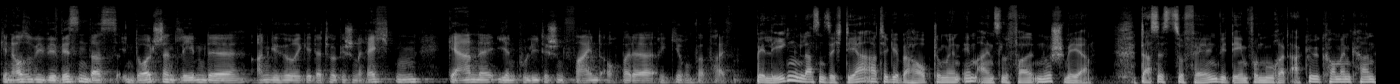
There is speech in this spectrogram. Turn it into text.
Genauso wie wir wissen, dass in Deutschland lebende Angehörige der türkischen Rechten gerne ihren politischen Feind auch bei der Regierung verpfeifen. Belegen lassen sich derartige Behauptungen im Einzelfall nur schwer. Dass es zu Fällen wie dem von Murat Akül kommen kann,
